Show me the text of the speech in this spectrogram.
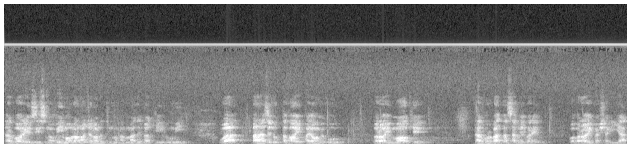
درباره زیست نامی مولانا جلال الدین محمد بلخی رومی و بعض نکته های پیام او برای ما که در غربت به سر می‌بریم و برای بشریت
